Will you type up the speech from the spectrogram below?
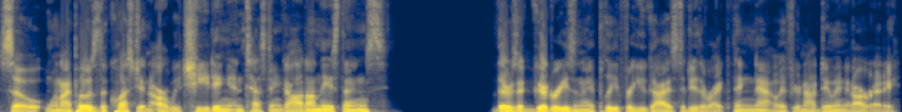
So when I pose the question, are we cheating and testing God on these things? There's a good reason I plead for you guys to do the right thing now if you're not doing it already.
